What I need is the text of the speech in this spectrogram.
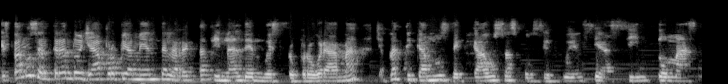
Estamos entrando ya propiamente a la recta final de nuestro programa. Ya platicamos de causas, consecuencias, síntomas,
